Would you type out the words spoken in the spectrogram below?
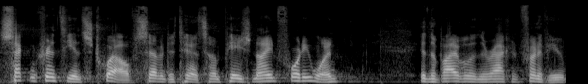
2 Corinthians 12, 7 to 10. It's on page 941 in the Bible in the rack in front of you.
